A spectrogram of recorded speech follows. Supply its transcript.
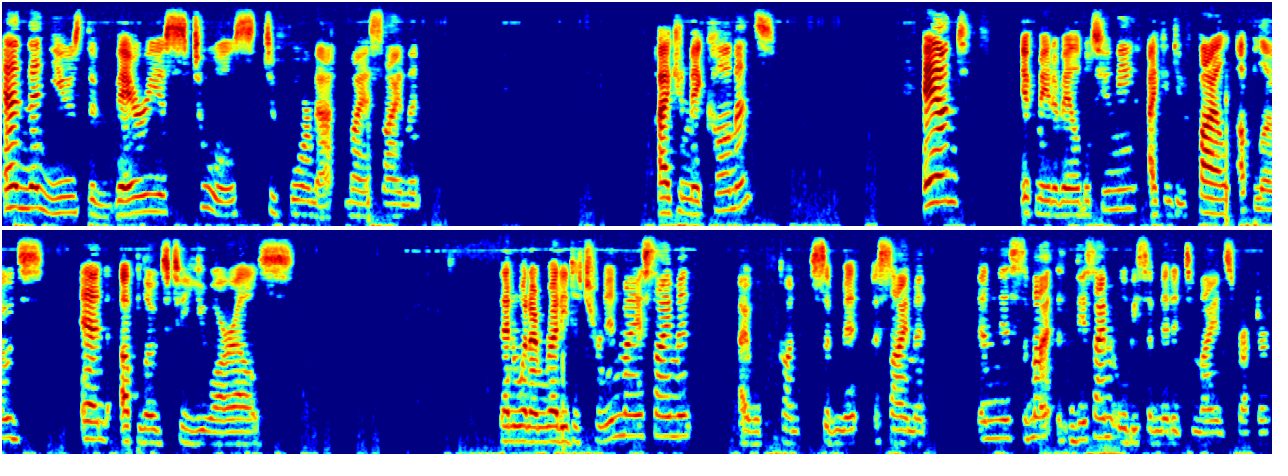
and then use the various tools to format my assignment. I can make comments, and if made available to me, I can do file uploads and uploads to URLs. Then when I'm ready to turn in my assignment, I will click on Submit Assignment, and this, the assignment will be submitted to my instructor.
